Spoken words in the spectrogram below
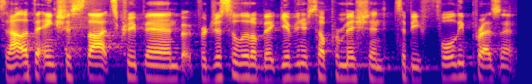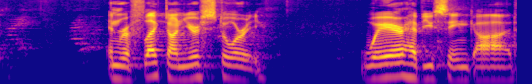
to not let the anxious thoughts creep in, but for just a little bit, giving yourself permission to be fully present and reflect on your story. Where have you seen God?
